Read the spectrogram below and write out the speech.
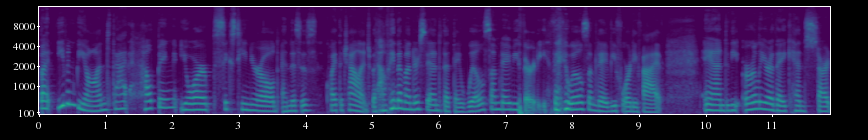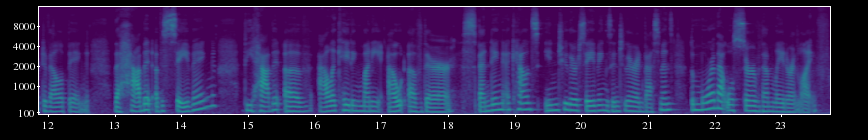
But even beyond that, helping your 16 year old, and this is quite the challenge, but helping them understand that they will someday be 30, they will someday be 45 and the earlier they can start developing the habit of saving, the habit of allocating money out of their spending accounts into their savings, into their investments, the more that will serve them later in life.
